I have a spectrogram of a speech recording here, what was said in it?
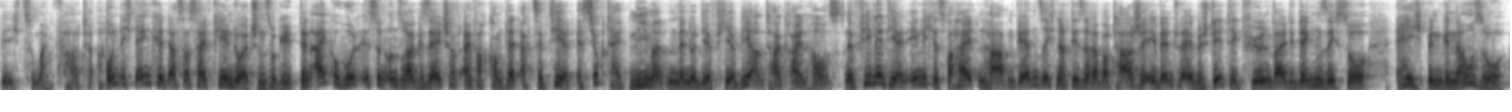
wie ich zu meinem Vater. Und ich denke, dass das halt vielen Deutschen so geht. Denn Alkohol ist in unserer Gesellschaft einfach komplett akzeptiert. Es juckt halt niemanden, wenn du dir vier Bier am Tag reinhaust. Äh, viele, die ein ähnliches Verhalten haben, werden sich nach dieser Reportage eventuell bestätigt fühlen, weil die denken sich so, ey, ich bin genauso.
